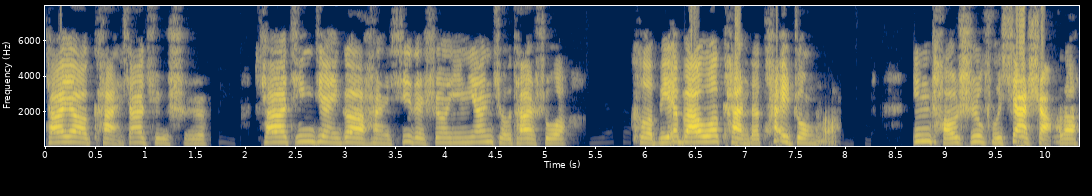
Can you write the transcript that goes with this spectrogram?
他要砍下去时，他听见一个很细的声音央求他说：“可别把我砍得太重了。”樱桃师傅吓傻了，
